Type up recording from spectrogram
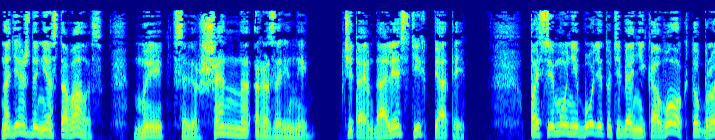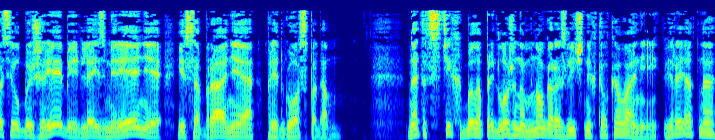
Надежды не оставалось. Мы совершенно разорены. Читаем далее стих пятый. «Посему не будет у тебя никого, кто бросил бы жребий для измерения и собрания пред Господом». На этот стих было предложено много различных толкований. Вероятно,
